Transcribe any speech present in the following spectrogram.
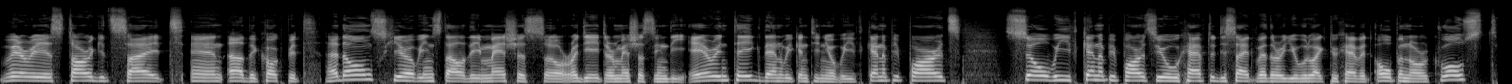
various target sight and other cockpit add-ons. Here we install the meshes, so radiator meshes in the air intake, then we continue with canopy parts. So with canopy parts you have to decide whether you would like to have it open or closed.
